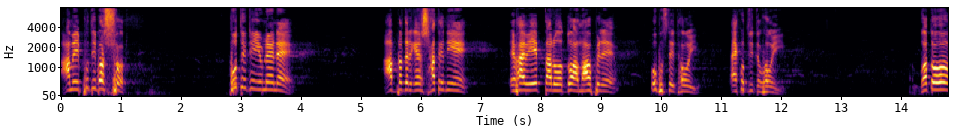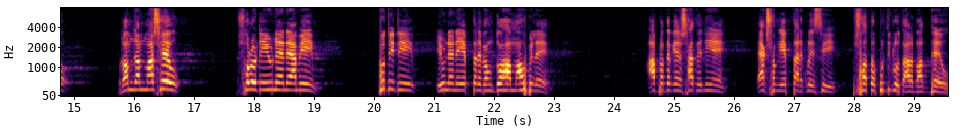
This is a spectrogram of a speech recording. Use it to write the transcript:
আমি প্রতি বৎসর প্রতিটি ইউনিয়নে আপনাদেরকে সাথে নিয়ে এভাবে ইফতার ও দোয়া মাহফিলে উপস্থিত হই, একত্রিত হই। গত রমজান মাসেও ষোলোটি ইউনিয়নে আমি প্রতিটি ইউনিয়নে ইফতার এবং দোহা মাহফিলে আপনাদেরকে সাথে নিয়ে একসঙ্গে ইফতার করেছি শত প্রতিকূলতার মধ্যেও।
